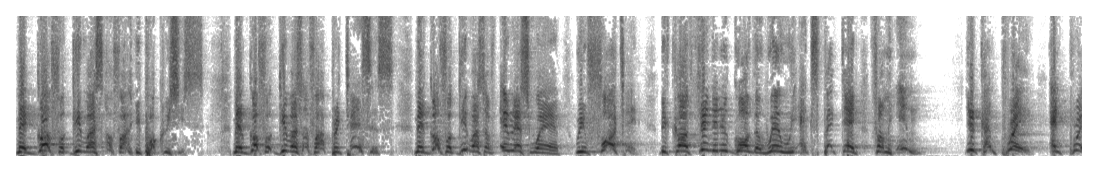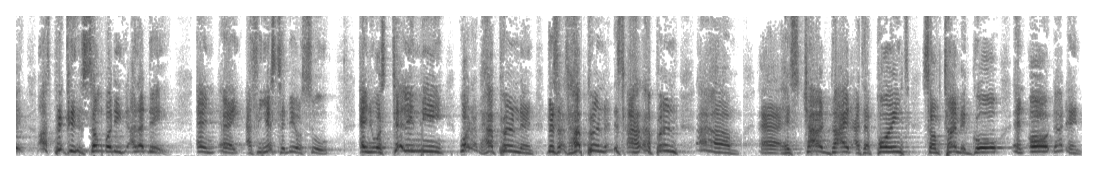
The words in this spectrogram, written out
May God forgive us of our hypocrisies. May God forgive us of our pretenses. May God forgive us of areas where we faulted because things didn't go the way we expected from Him. You can pray and pray. I was speaking to somebody the other day, and uh, I think yesterday or so, and he was telling me what had happened and this has happened and this has happened. Um, uh, his child died at a point some time ago and all that. And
